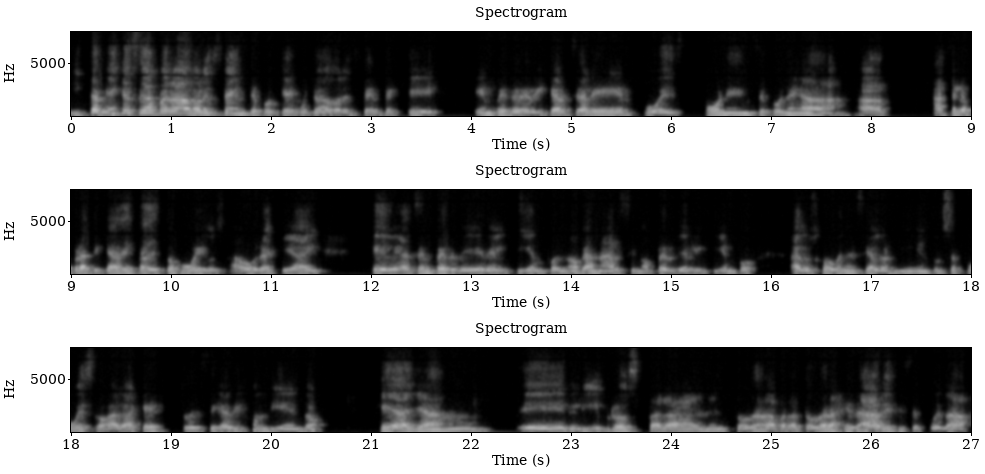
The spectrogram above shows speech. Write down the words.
Y también que sea para adolescentes, porque hay muchos adolescentes que en vez de dedicarse a leer, pues ponen, se ponen a, a, hacer la práctica de, esta, de estos juegos ahora que hay, que le hacen perder el tiempo, no ganar, sino perder el tiempo a los jóvenes y a los niños. Entonces, pues, ojalá que esto se siga difundiendo, que hayan eh, libros para, en toda para todas las edades y se pueda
